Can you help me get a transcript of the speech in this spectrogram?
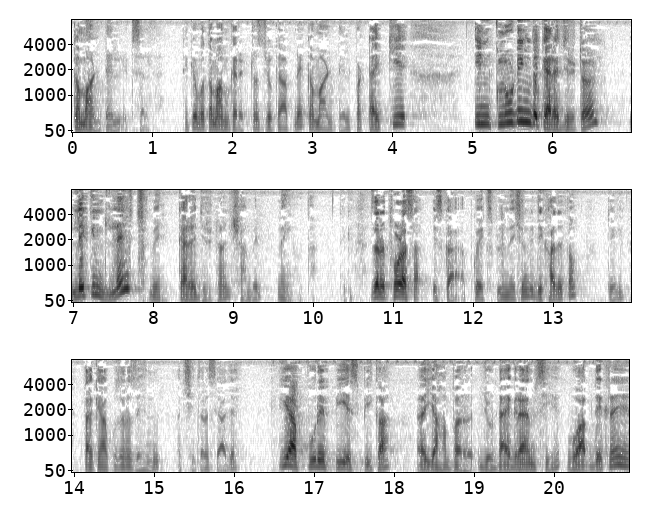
کمانڈ ٹیل اٹ ہے۔ ٹھیک ہے، وہ تمام کیریکٹر جو کہ آپ نے کمانڈ ٹیل پر ٹائپ کیے، انکلوڈنگ دا کیریج ریٹرن، لیکن لینتھ میں کیریج ریٹرن شامل نہیں ہوتا۔ ٹھیک ہے، ذرا تھوڑا سا اس کا آپ کو ایکسپلینیشن بھی دکھا دیتا ہوں۔ ٹھیک ہے، تاکہ آپ کو ذرا ذہن میں اچھی طرح سے آ جائے۔ یہ آپ پورے پی ایس پی کا یہاں پر جو ڈائگرام سی ہے، وہ آپ دیکھ رہے ہیں۔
